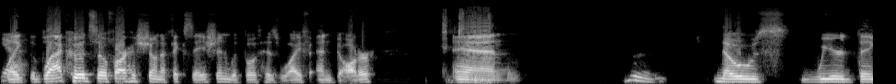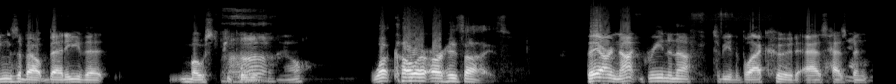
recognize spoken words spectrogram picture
Yeah. Like the Black Hood so far has shown a fixation with both his wife and daughter, and knows weird things about Betty that most people Ah. wouldn't know. what color are his eyes? They are not green enough to be the Black Hood as has been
